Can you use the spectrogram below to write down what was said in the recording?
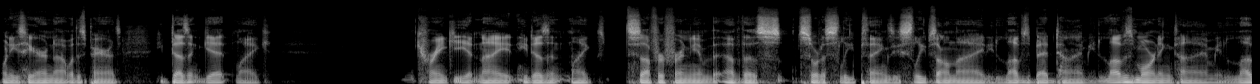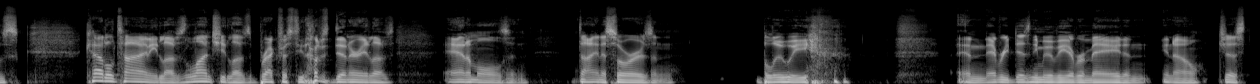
when he's here, and not with his parents. He doesn't get like cranky at night. He doesn't like suffer for any of, the, of those sort of sleep things. He sleeps all night. He loves bedtime. He loves morning time. He loves cuddle time. He loves lunch. He loves breakfast. He loves dinner. He loves animals and dinosaurs and Bluey and every Disney movie ever made. And, you know, just.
